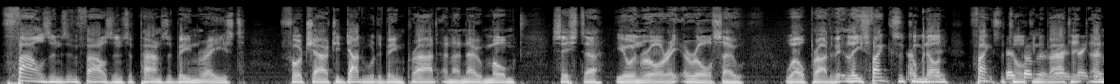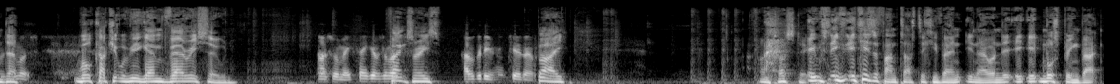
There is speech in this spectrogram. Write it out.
thousands and thousands of pounds have been raised for charity. Dad would have been proud, and I know Mum, sister, you, and Rory are also well proud of it. Lise, thanks for coming Absolutely. on. Thanks for No talking problem, about no, it, thank you and very uh, much. we'll catch up with you again very soon. Nice one, mate. Thank you so much. Thanks, Reese. Have a good evening. Cheers now. Bye. Fantastic. It, was, it, it is a fantastic event, you know, and it, it must bring back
